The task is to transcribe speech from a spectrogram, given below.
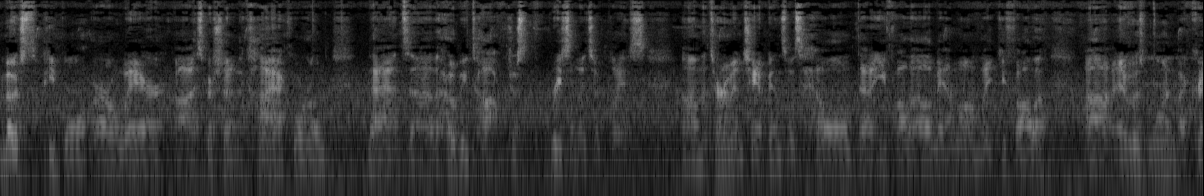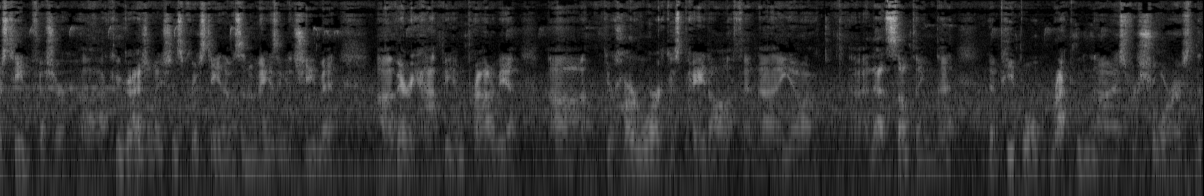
most people are aware, uh, especially in the kayak world, that uh, the Hobie TOC just recently took place. Um, the tournament champions was held down at Eufaula, Alabama on Lake Eufaula, uh, and it was won by Christine Fisher. Uh, congratulations, Christine. That was an amazing achievement. Uh, very happy and proud of you. Your hard work has paid off, and you know uh, that's something that, that people recognize for sure is the,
